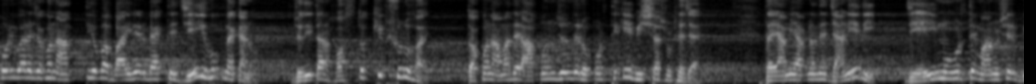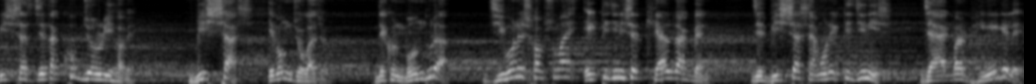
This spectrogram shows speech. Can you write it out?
পরিবারে যখন আত্মীয় বা বাইরের ব্যক্তি যেই হোক না কেন, যদি তার হস্তক্ষেপ শুরু হয়, তখন আমাদের আপনজনদের ওপর থেকেই বিশ্বাস উঠে যায়। তাই আমি আপনাদের জানিয়ে দিই যে এই মুহূর্তে মানুষের বিশ্বাস যেটা খুব জরুরি হবে। বিশ্বাস এবং যোগাযোগ। দেখুন বন্ধুরা, জীবনে সবসময় একটি জিনিসের খেয়াল রাখবেন যে বিশ্বাস এমন একটি জিনিস যা একবার ভেঙে গেলে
